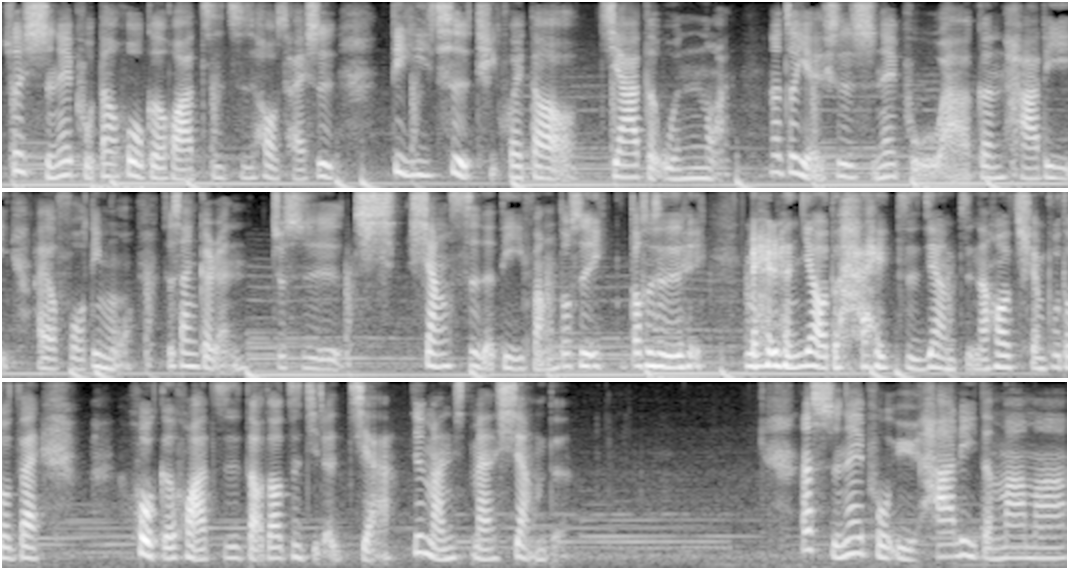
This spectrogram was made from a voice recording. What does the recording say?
所以史内普到霍格华兹之后，才是第一次体会到家的温暖。那这也是史内普啊，跟哈利还有伏地魔这三个人就是相似的地方，都是都是 没人要的孩子这样子，然后全部都在。霍格华兹找到自己的家，就蛮蛮像的。那史内普与哈利的妈妈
